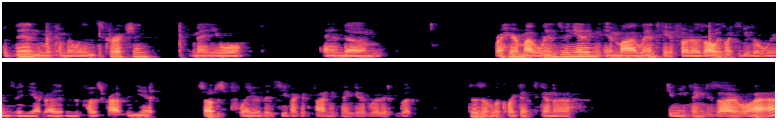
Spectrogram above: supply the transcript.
But then, when we come to lens correction, manual, and um, right here my lens vignetting in my landscape photos, I always like to do the lens vignette rather than the post crop vignette. So I'll just play with it, see if I can find anything good with it. But it doesn't look like that's gonna do anything desirable. I, I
